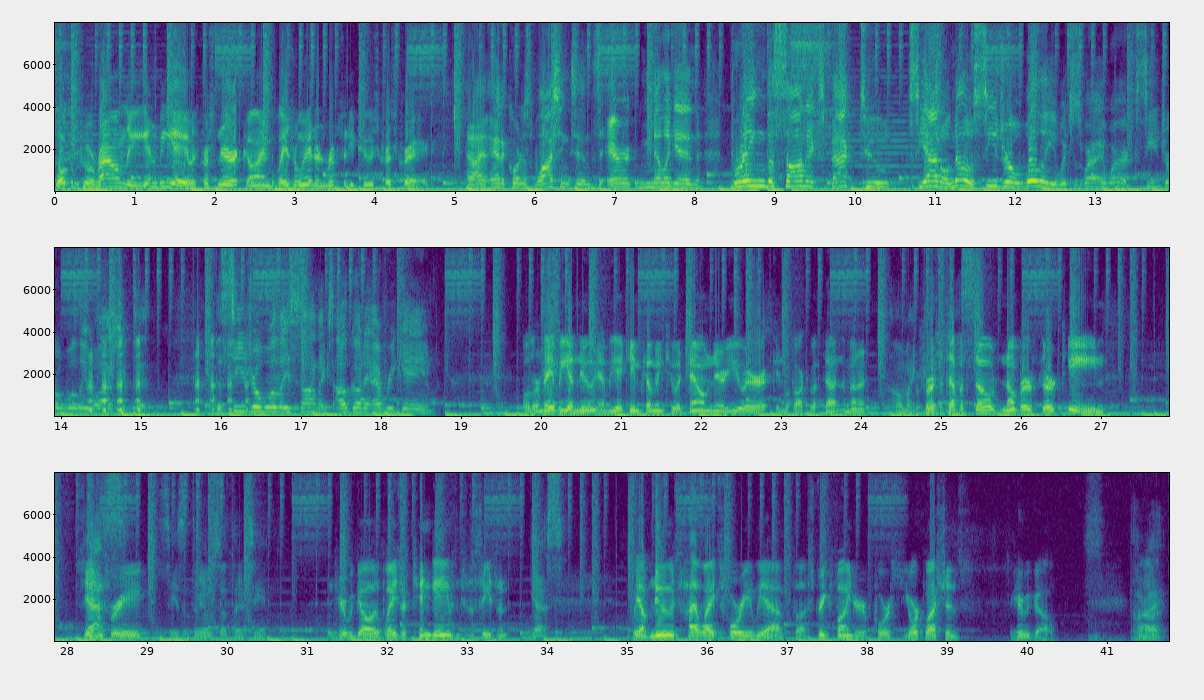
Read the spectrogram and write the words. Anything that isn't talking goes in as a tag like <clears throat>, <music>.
Welcome to Around the NBA with Chris and Eric. I'm Blazerland and Rip City 2's Chris Craig. And I'm Anacortes, Washington's Eric Milligan. Bring the Sonics back to Seattle. No, Sedro-Woolley, which is where I work. Sedro-Woolley, <laughs> Washington. the Cedro Woolley Sonics. I'll go to every game. Well, there may be a new NBA team coming to a town near you, Eric, and we'll talk about that in a minute. Oh my first, it's episode number 13, season Yes. 3. Season 3, episode 13. And here we go. The Blazers 10 games into the season. Yes. We have news, highlights for you. We have uh, Streak Finder, of course, your questions. So here we go. All Uh, right.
